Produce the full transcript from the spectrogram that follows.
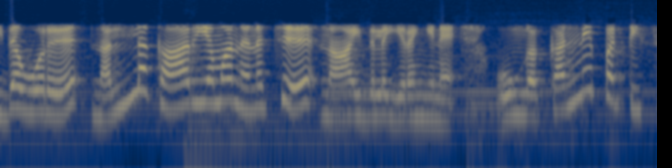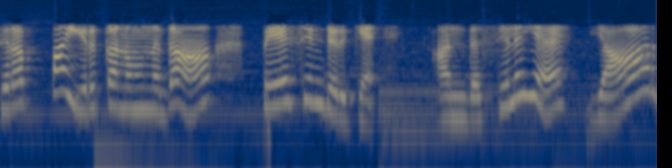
இதை ஒரு நல்ல காரியமா நினைச்சு நான் இதில் இறங்கினேன். உங்க கன்னிப்பட்டி சிறப்பா இருக்கணும்னு தான் பேசிட்டு இருக்கேன் அந்த சிலைய யார்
